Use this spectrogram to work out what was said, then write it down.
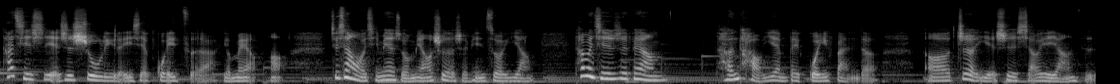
他其实也是树立了一些规则啊，有没有啊？就像我前面所描述的水瓶座一样，他们其实是非常很讨厌被规范的。而这也是小野洋子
